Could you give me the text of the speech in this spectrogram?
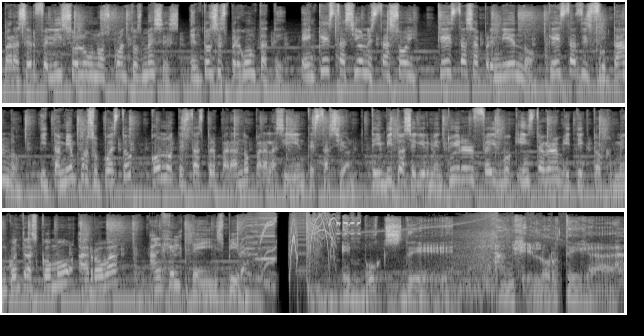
para ser feliz solo unos cuantos meses. Entonces pregúntate, ¿en qué estación estás hoy? ¿Qué estás aprendiendo? ¿Qué estás disfrutando? Y también, por supuesto, cómo te estás preparando para la siguiente estación. Te invito a seguirme en Twitter, Facebook, Instagram y TikTok. Me encuentras como arroba Ángel Te Inspira. En box de Ángel Ortega.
